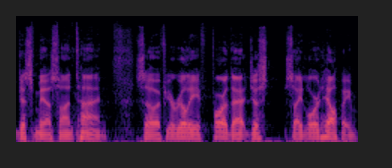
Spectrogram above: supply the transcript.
dismiss on time. So if you're really for that, just say, Lord, help him.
